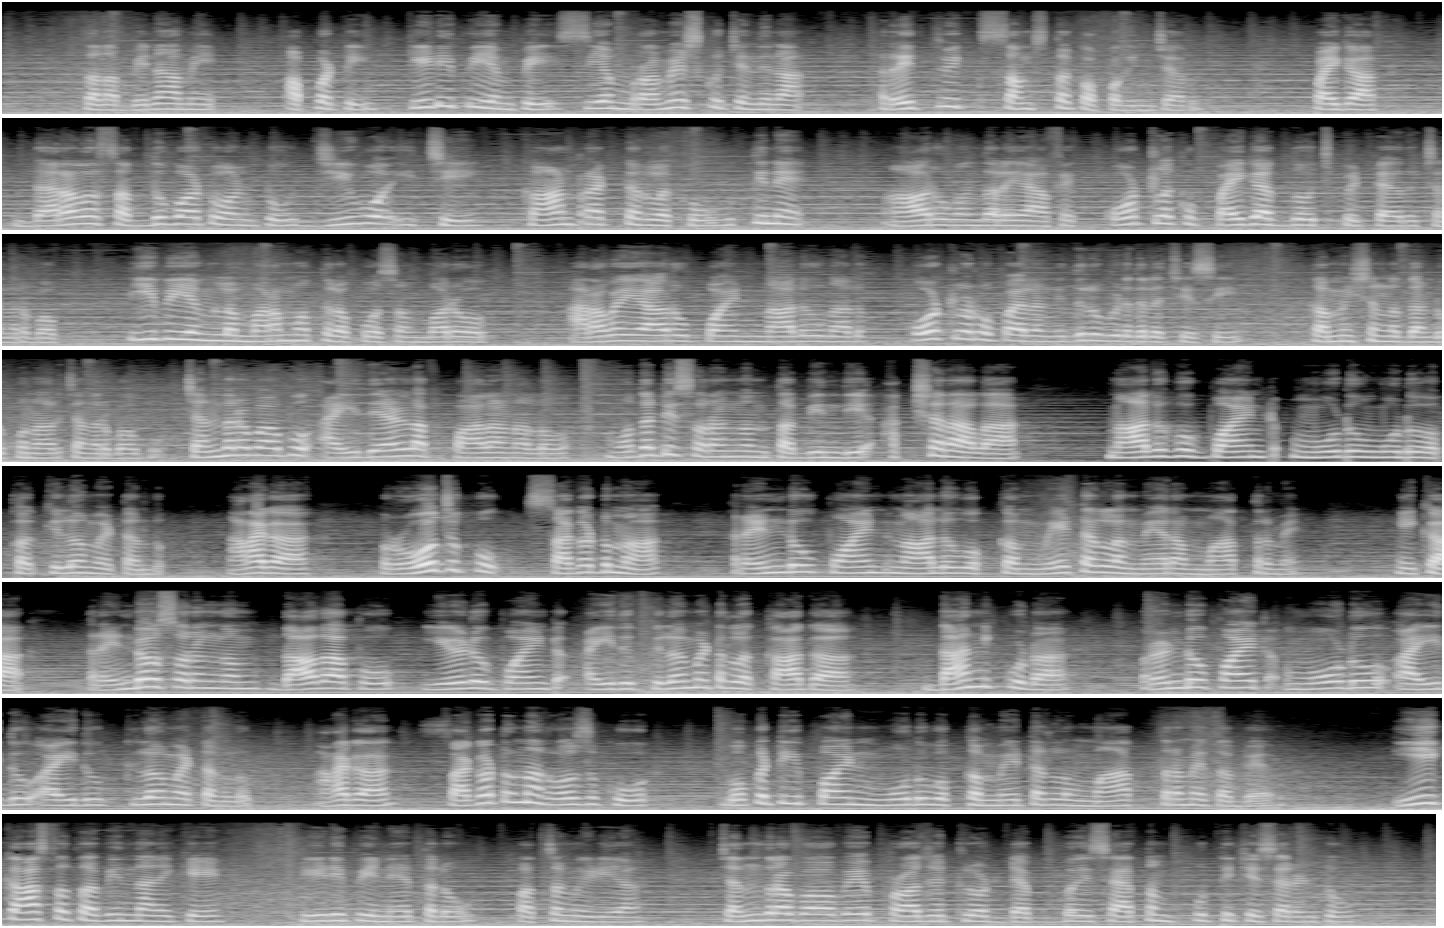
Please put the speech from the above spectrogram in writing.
తన బినామీ అప్పటి టీడీపీ ఎంపీ సీఎం రమేష్కు చెందిన రిత్విక్ సంస్థకు అప్పగించారు. పైగా ధరల సర్దుబాటు అంటూ జీవో ఇచ్చి కాంట్రాక్టర్లకు ఉత్తినే ఆరు వందల యాభై కోట్లకు పైగా దోచిపెట్టారు చంద్రబాబు. టీబీఎంల మరమ్మతుల కోసం మరో అరవై ఆరు పాయింట్ నాలుగు నాలుగు కోట్ల రూపాయల నిధులు విడుదల చేసి కమిషన్లు దండుకున్నారు చంద్రబాబు. చంద్రబాబు ఐదేళ్ళ పాలనలో మొదటి సొరంగం తవ్వింది అక్షరాల నాలుగు పాయింట్ మూడు మూడు ఒక్క కిలోమీటర్లు. అనగా రోజుకు సగటున రెండు పాయింట్ నాలుగు ఒక్క మీటర్ల మేర మాత్రమే. ఇక రెండో సొరంగం దాదాపు ఏడు పాయింట్ ఐదు కిలోమీటర్లు కాగా దాన్ని కూడా రెండు పాయింట్ మూడు ఐదు ఐదు కిలోమీటర్లు అనగా సగటున రోజుకు ఒకటి పాయింట్ మూడు ఒక్క మీటర్లు మాత్రమే తవ్వారు. ఈ కాస్త తవ్విన దానికే టీడీపీ నేతలు పచ్చ మీడియా చంద్రబాబే ప్రాజెక్టులో డెబ్బై శాతం పూర్తి చేశారంటూ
